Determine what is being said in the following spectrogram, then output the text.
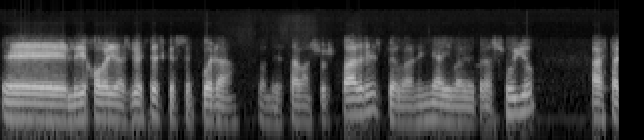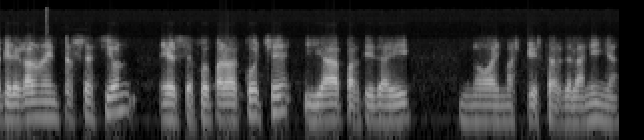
Eh, le dijo varias veces que se fuera donde estaban sus padres, pero la niña iba detrás suyo, hasta que llegaron a una intersección, él se fue para el coche y ya a partir de ahí no hay más pistas de la niña.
